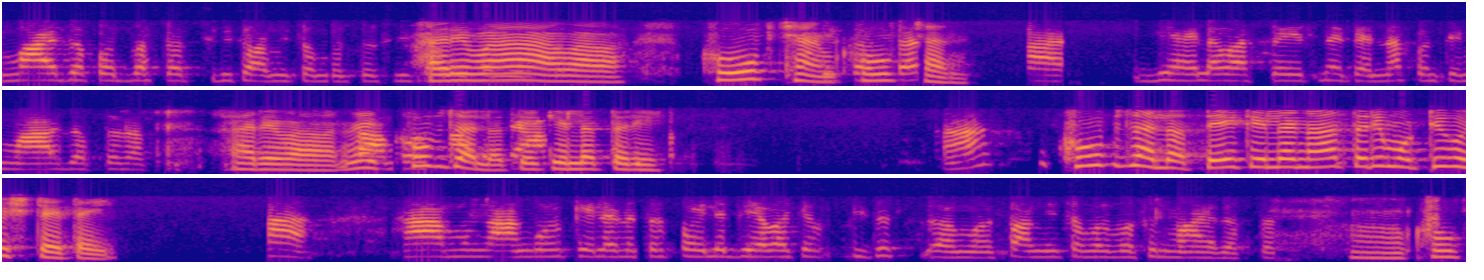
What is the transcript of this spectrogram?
माळ जपत बसतात श्री स्वामी समर्थ श्री स्वामी अरे वा समर्थ. वा खूप छान ते खूप करतात. छान. हा, लिहायला वाचता येत नाही त्यांना पण ते माळ जपतात आपली. अरे वा वा. नाही खूप झालं ते केलं तरी. हा? खूप झालं. ते केलं ना तरी मोठी गोष्ट आहे ताई. हा. हा मग आंघोळ केल्यानंतर पहिले देवाच्या तिथंच अं, स्वामी समोर बसून जपतात. हं, खूप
